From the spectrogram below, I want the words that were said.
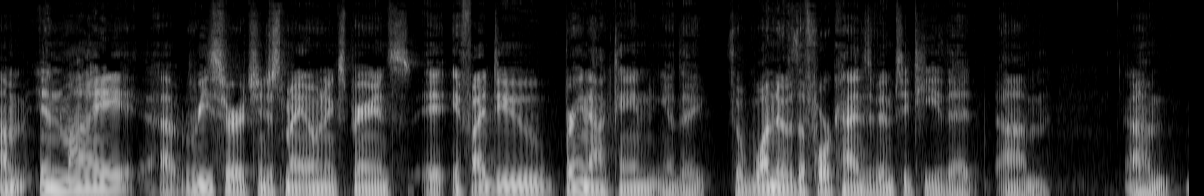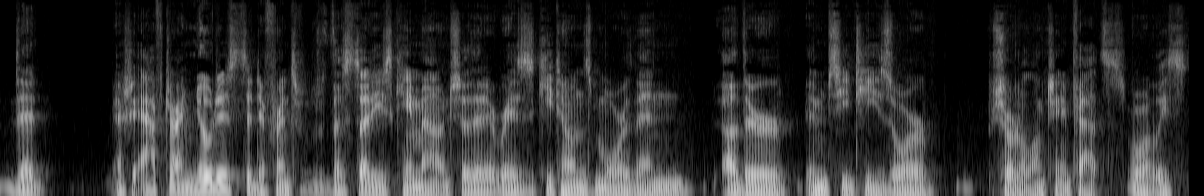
Um, in my uh, research and just my own experience, if I do brain octane, you know, the the one of the four kinds of MCT that um, um, that actually after I noticed the difference, the studies came out and showed that it raises ketones more than other MCTs or short or long chain fats, or at least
